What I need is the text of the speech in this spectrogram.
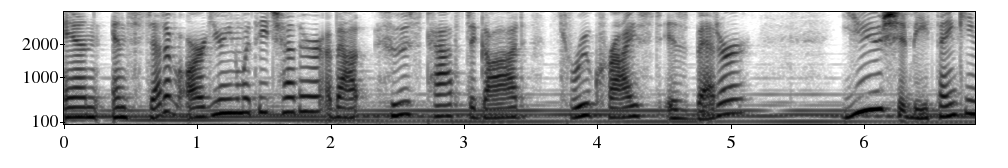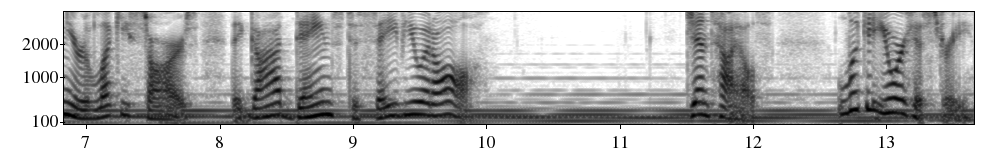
And instead of arguing with each other about whose path to God through Christ is better, you should be thanking your lucky stars that God deigns to save you at all. Gentiles, look at your history.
